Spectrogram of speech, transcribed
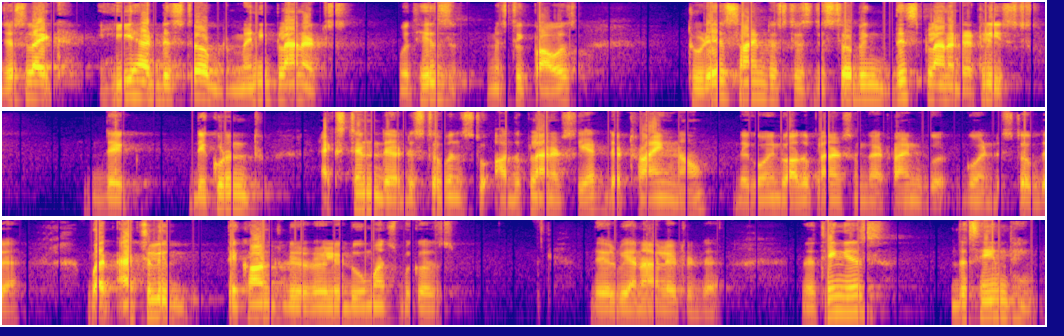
Just like he had disturbed many planets with his mystic powers today's scientist is disturbing this planet at least. They they couldn't extend their disturbance to other planets yet. They're trying now. They're going to other planets and they're trying to go, and disturb there. But actually, they can't really do much because they will be annihilated there. The thing is the same thing.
